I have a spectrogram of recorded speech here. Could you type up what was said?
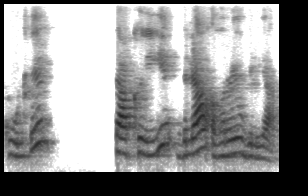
кульки такі для гри у більярд.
